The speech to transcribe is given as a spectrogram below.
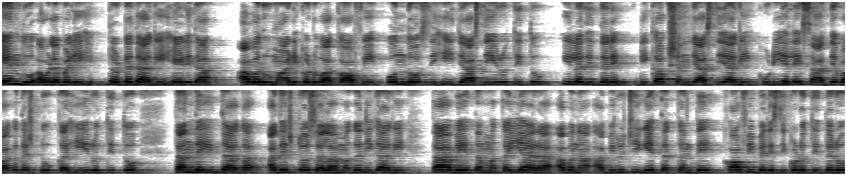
ಎಂದು ಅವಳ ಬಳಿ ದೊಡ್ಡದಾಗಿ ಹೇಳಿದ ಅವರು ಮಾಡಿಕೊಡುವ ಕಾಫಿ ಒಂದೋ ಸಿಹಿ ಜಾಸ್ತಿ ಇರುತ್ತಿತ್ತು. ಇಲ್ಲದಿದ್ದರೆ ಡಿಕಾಕ್ಷನ್ ಜಾಸ್ತಿಯಾಗಿ ಕುಡಿಯಲೇ ಸಾಧ್ಯವಾಗದಷ್ಟು ಕಹಿ ಇರುತ್ತಿತ್ತು. ತಂದೆ ಇದ್ದಾಗ ಅದೆಷ್ಟೋ ಸಲ ಮಗನಿಗಾಗಿ ತಾವೇ ತಮ್ಮ ಕೈಯಾರ ಅವನ ಅಭಿರುಚಿಗೆ ತಕ್ಕಂತೆ ಕಾಫಿ ಬೆರೆಸಿಕೊಡುತ್ತಿದ್ದರು.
